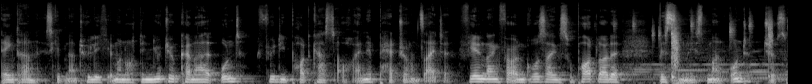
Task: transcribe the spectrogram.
denkt dran, es gibt natürlich immer noch den YouTube-Kanal und für die Podcasts auch eine Patreon-Seite. Vielen Dank für euren großartigen Support, Leute. Bis zum nächsten Mal und tschüss.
